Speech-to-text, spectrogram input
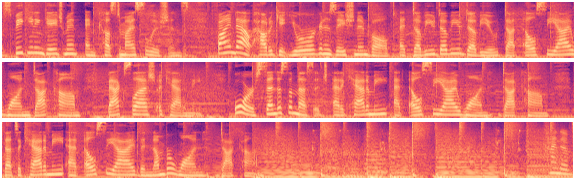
speaking engagement, and customized solutions. Find out how to get your organization involved at www.lci1.com backslash academy or send us a message at academy at lci1.com. That's academy at lci, the number one.com. Kind of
